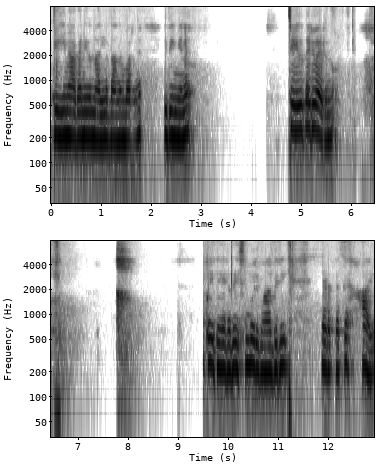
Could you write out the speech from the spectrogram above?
ക്ലീൻ ആകാൻ ഇത് നല്ലതാണെന്ന് പറഞ്ഞ് ഇതിങ്ങനെ ചെയ്തു തരുമായിരുന്നു അപ്പൊ ഇത് ഏകദേശം ഒരുമാതിരി ഇടത്തൊക്കെ ആയി.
